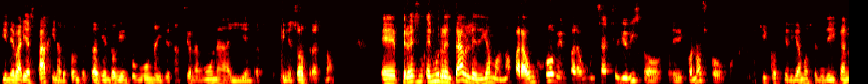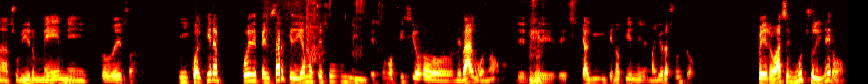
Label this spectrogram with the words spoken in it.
tiene varias páginas, de pronto estás yendo bien con una y te sancionan una y entras, tienes otras, ¿no? Eh, pero es, es, muy rentable, digamos, ¿no? Para un joven, para un muchacho, yo he visto, eh, conozco chicos que, digamos, se dedican a subir memes, todo eso, y cualquiera puede pensar que, digamos, es un, es un oficio de vago, ¿no? De, de, alguien que no tiene mayor asunto. Pero hacen mucho dinero.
